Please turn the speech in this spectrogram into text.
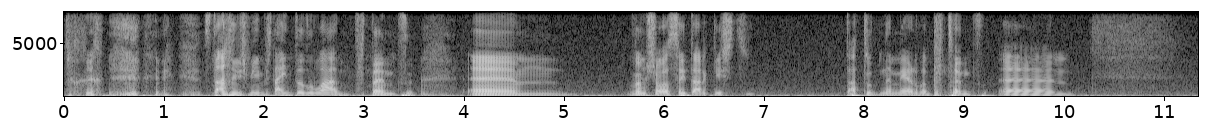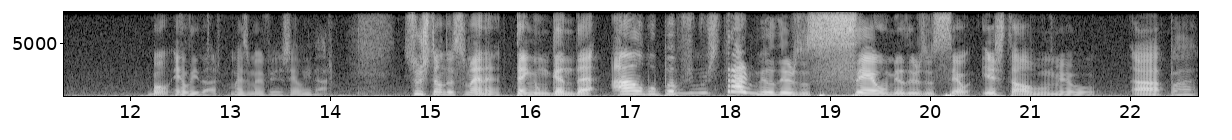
Se está nos mimos, está em todo o lado. Portanto, um, vamos só aceitar que isto está tudo na merda. Portanto, um, bom, é lidar. Mais uma vez, é lidar. Sugestão da semana: tenho um ganda álbum para vos mostrar. Meu Deus do céu, meu Deus do céu. Este álbum, meu. Ah, pá,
